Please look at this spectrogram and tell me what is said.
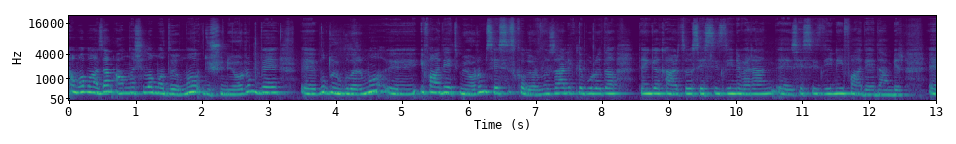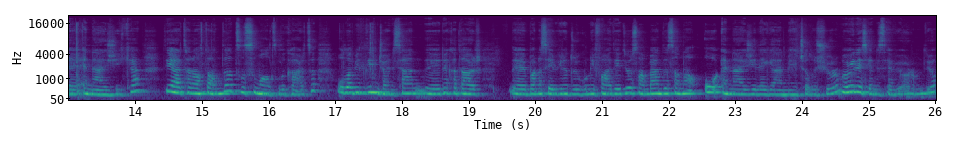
Ama bazen anlaşılamadığımı düşünüyorum ve bu duygularımı ifade etmiyorum. Sessiz kalıyorum. Özellikle burada denge kartı sessizliğini veren, sessizliğini ifade eden bir enerjiyken diğer taraftan da tılsım altılı kartı olabildiğince hani sen ne kadar bana sevgini, duygunu ifade ediyorsan ben de sana o enerjiyle gelmeye çalışıyorum. Öyle seni seviyorum diyor.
